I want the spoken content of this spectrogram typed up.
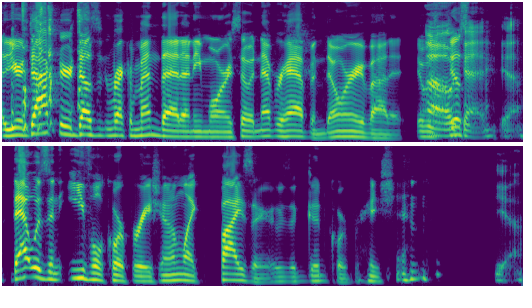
Your doctor doesn't recommend that anymore, so it never happened. Don't worry about it. It was oh, just okay. Yeah. that was an evil corporation, unlike Pfizer, who's a good corporation. Yeah.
